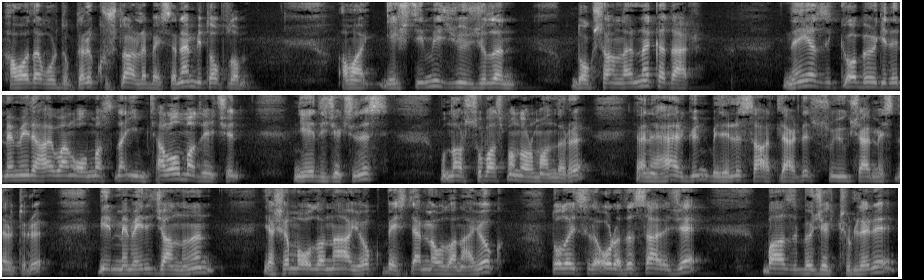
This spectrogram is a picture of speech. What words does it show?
havada vurdukları kuşlarla beslenen bir toplum. Ama geçtiğimiz yüzyılın 90'larına kadar ne yazık ki o bölgede memeli hayvan olmasına imkan olmadığı için niye diyeceksiniz? Bunlar su basma ormanları. Yani her gün belirli saatlerde su yükselmesinden ötürü bir memeli canlının yaşama olanağı yok, beslenme olanağı yok. Dolayısıyla orada sadece bazı böcek türleri,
